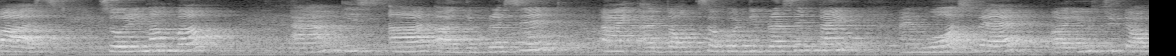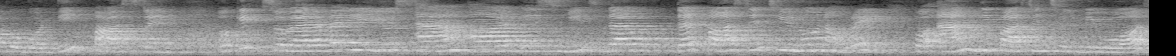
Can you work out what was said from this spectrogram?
past. So remember am is are are the present time uh, talks about the present time and was where are used to talk about the past time. Okay, so wherever you use am, are, is means that that past tense you know now, right? For am, the past tense will be was,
